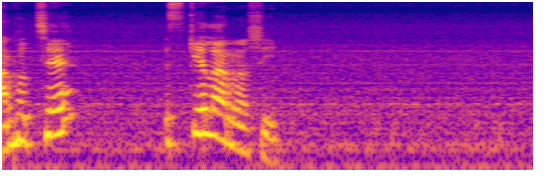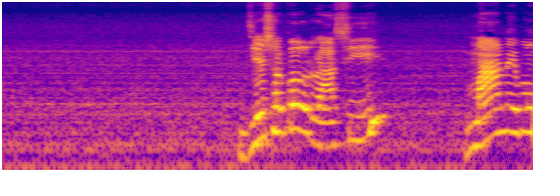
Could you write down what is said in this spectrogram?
আর হচ্ছে স্কেলার রাশি। যে সকল রাশি, মান এবং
